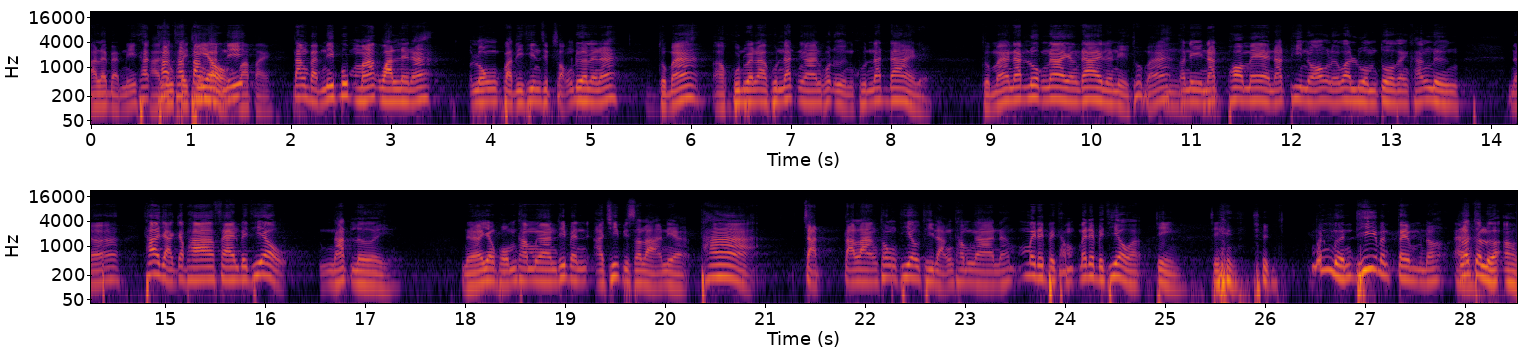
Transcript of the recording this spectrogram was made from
อะไรแบบนี้ถ้าพาถ้าลูกถ้าไปตั้งเที่ยแบวบนี้ ว่าไป ตั้งแบบนี้ปุ๊บมาร์กวันเลยนะ ลงปฏิทิน 12 เดือนเลยนะ ถูกไหมอ่าคุณเวลาคุณนัดงานคนอื่น คุณนัดได้เนี่ยถูกไหมนัดล่วงหน้ายังได้เลยนี่ถูกไหมก็นี่นัดพ่อแม่นัดพี่น้องเลยว่ารวมตัวกันครั้งหนึ่งนะถ้าอยากจะพาแฟนไปเที่ยวนัดเลย นะอย่างผมทำงานที่เป็นอาชีพอิสระเนี่ยถ้าจัดตารางท่องเที่ยวทีหลังทำงานนะไม่ได้ไปทำไม่ได้ไปเที่ยวอะจริงจริงจริงมันเหมือนที่มันเต็มเนาะอ่าแล้วจะเหลืออ้าว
